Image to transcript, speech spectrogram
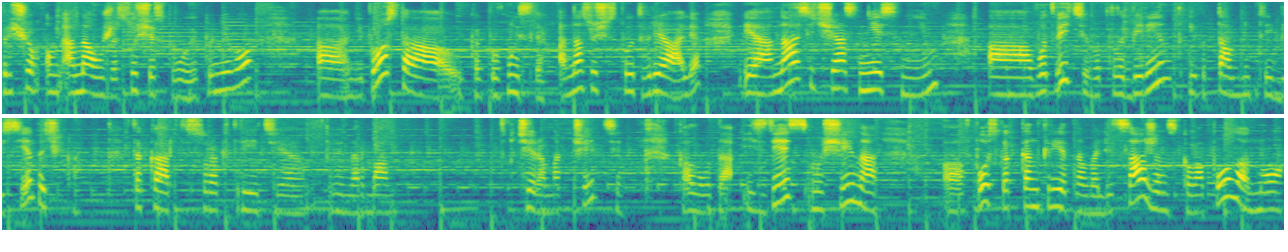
Причем он, она уже существует у него, а, не просто как бы в мыслях, она существует в реале, и она сейчас не с ним. А вот видите, вот лабиринт, и вот там внутри беседочка, это карта 43 Ленорман Чира Марчетти, колода. И здесь мужчина а, в поисках конкретного лица женского пола, но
